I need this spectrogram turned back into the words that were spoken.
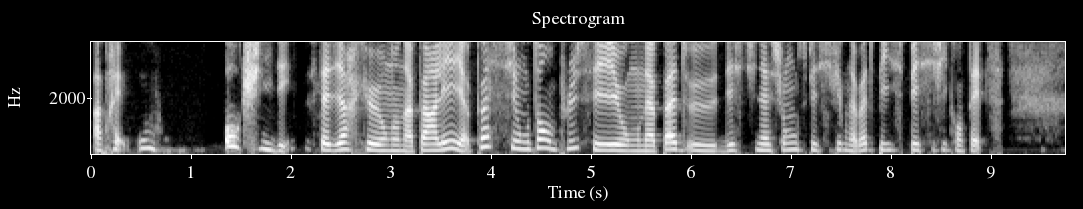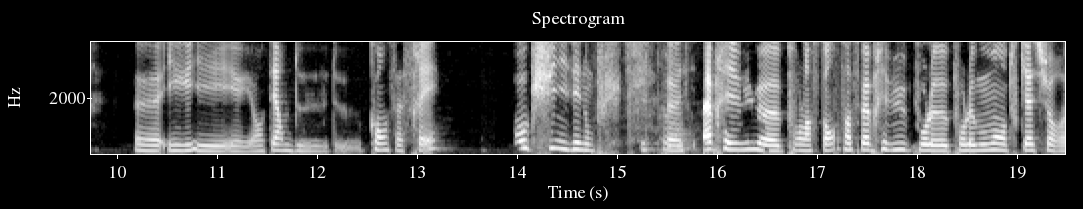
Après, où aucune idée. C'est-à-dire qu'on en a parlé il n'y a pas si longtemps en plus et on n'a pas de destination spécifique, on n'a pas de pays spécifique en tête. Euh, et, en termes de, quand ça serait, aucune idée non plus. Euh, c'est pas prévu euh, pour l'instant. Enfin, c'est pas prévu pour le pour le moment, en tout cas sur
